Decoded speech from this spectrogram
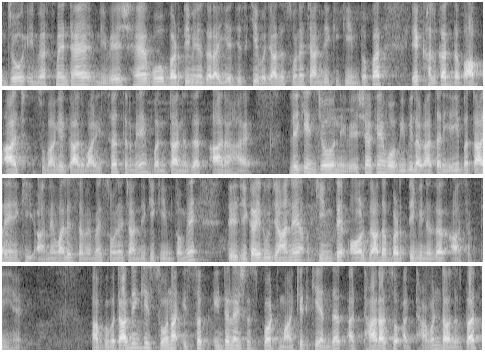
जो इन्वेस्टमेंट है, निवेश है, वो बढ़ती हुई नज़र आई है, जिसकी वजह से सोने चांदी की कीमतों पर एक हल्का दबाव आज सुबह के कारोबारी सत्र में बनता नज़र आ रहा है। लेकिन जो निवेशक हैं, वो अभी भी लगातार यही बता रहे हैं कि आने वाले समय में सोने चांदी की कीमतों में तेज़ी का ही रुझान है, कीमतें और ज़्यादा बढ़ती हुई नज़र आ सकती हैं। आपको बता दें कि सोना इस वक्त इंटरनेशनल स्पॉट मार्केट के अंदर अट्ठारह डॉलर पर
